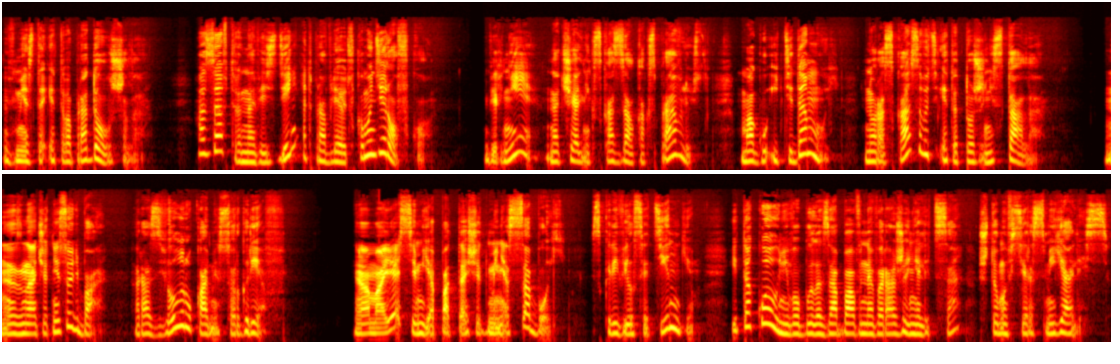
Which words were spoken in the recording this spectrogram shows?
Вместо этого продолжила. А завтра на весь день отправляют в командировку. Вернее, начальник сказал, как справлюсь, могу идти домой, но рассказывать это тоже не стала. «Значит, не судьба», — развел руками Соргреф. «А моя семья потащит меня с собой», — скривился Тингем, и такое у него было забавное выражение лица, что мы все рассмеялись.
